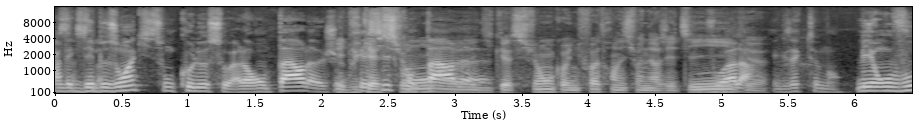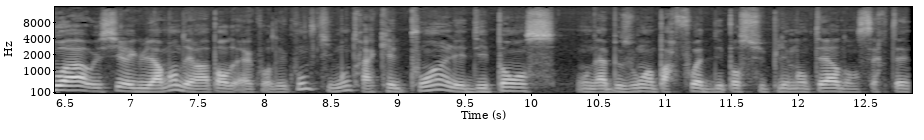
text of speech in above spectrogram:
Avec des besoins qui sont colossaux. Alors on parle, je précise qu'on parle... Éducation, encore une fois, transition énergétique. Voilà, exactement. Mais on voit aussi régulièrement des rapports de la Cour des comptes qui montrent à quel point les dépenses, on a besoin parfois de dépenses supplémentaires dans, certains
